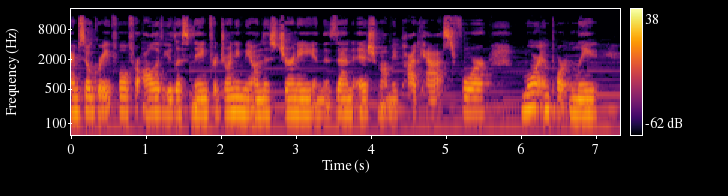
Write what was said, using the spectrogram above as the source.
I'm so grateful for all of you listening, for joining me on this journey in the Zen Ish Mommy podcast, for more importantly,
